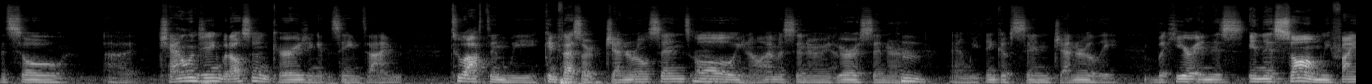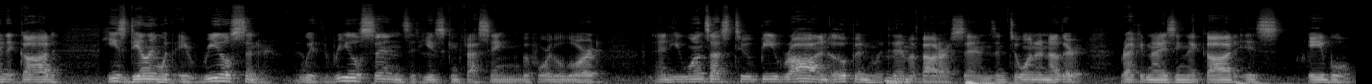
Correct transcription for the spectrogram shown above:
It's so uh, challenging, but also encouraging at the same time. Too often we confess our general sins. Mm. Oh, you know, I'm a sinner, you're a sinner, mm. and we think of sin generally. But here in this in this psalm, we find that God, He's dealing with a real sinner with real sins that he is confessing before the Lord. And he wants us to be raw and open with him mm. about our sins and to one another, recognizing that God is able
